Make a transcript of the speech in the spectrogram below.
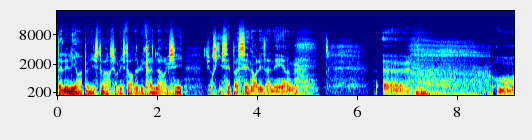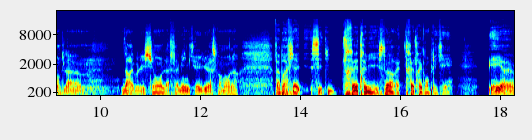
d'aller lire un peu d'histoire sur l'histoire de l'Ukraine, de la Russie, sur ce qui s'est passé dans les années. euh, euh, au moment de la, révolution, de la famine qui a eu lieu à ce moment-là. Enfin bref, c'est une très très vieille histoire et très très compliquée. Et euh,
